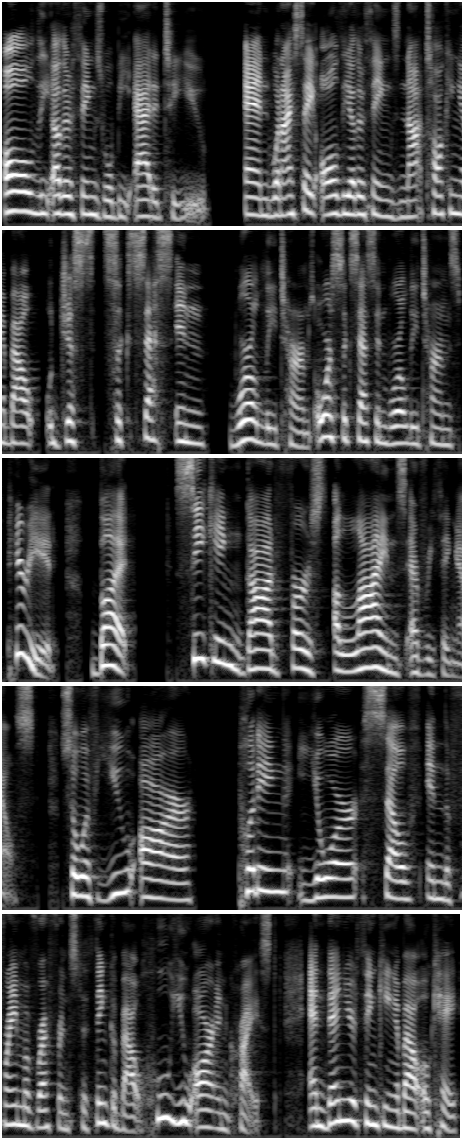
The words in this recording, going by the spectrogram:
all the other things will be added to you. And when i say all the other things not talking about just success in worldly terms or success in worldly terms period but seeking god first aligns everything else. So if you are putting yourself in the frame of reference to think about who you are in Christ. And then you're thinking about, okay,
